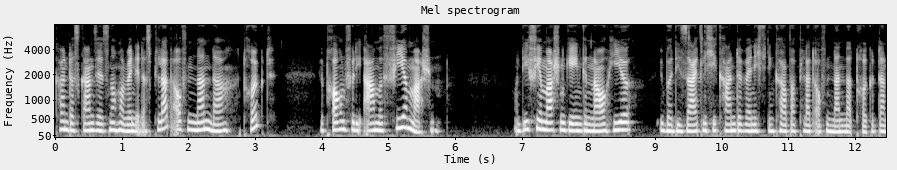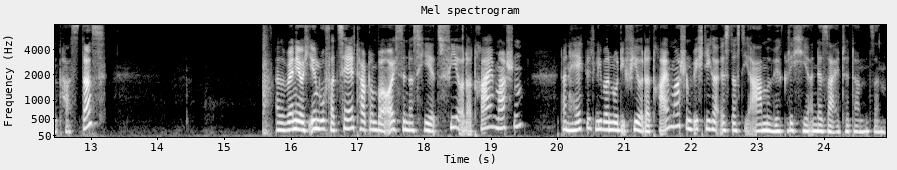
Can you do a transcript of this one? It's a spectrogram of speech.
Könnt das Ganze jetzt nochmal, wenn ihr das Blatt aufeinander drückt, wir brauchen für die Arme vier Maschen. Und die vier Maschen gehen genau hier über die seitliche Kante. Wenn ich den Körperblatt aufeinander drücke, dann passt das. Also wenn ihr euch irgendwo verzählt habt und bei euch sind das hier jetzt vier oder drei Maschen, dann häkelt lieber nur die vier oder drei Maschen. Wichtiger ist, dass die Arme wirklich hier an der Seite dann sind.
